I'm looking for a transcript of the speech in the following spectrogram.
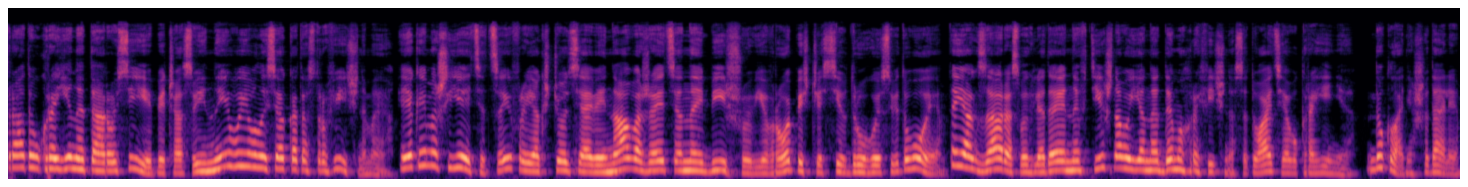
Втрати України та Росії під час війни виявилися катастрофічними. Якими ж є ці цифри, якщо ця війна вважається найбільшою в Європі з часів Другої світової? Та як зараз виглядає невтішна воєнна демографічна ситуація в Україні? Докладніше далі.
